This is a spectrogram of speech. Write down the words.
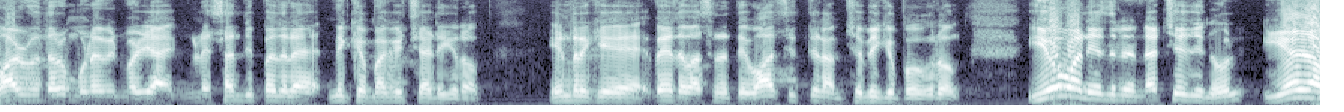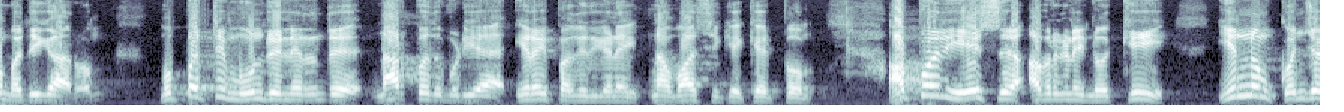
வாழ்வுதரும் உணவின் வழியாய் உங்களை சந்திப்பதில் மிக்க மகிழ்ச்சி அடைகிறோம். இன்றைக்கு வேத வசனத்தை வாசித்து நாம் செபிக்க போகிறோம். யோவான் எதிர நற்செய்தி நூல் ஏழாம் அதிகாரம் முப்பத்தி மூன்றிலிருந்து நாற்பது முடிய இறை பகுதிகளை நாம் வாசிக்க கேட்போம். அப்போது இயேசு அவர்களை நோக்கி இன்னும் கொஞ்ச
